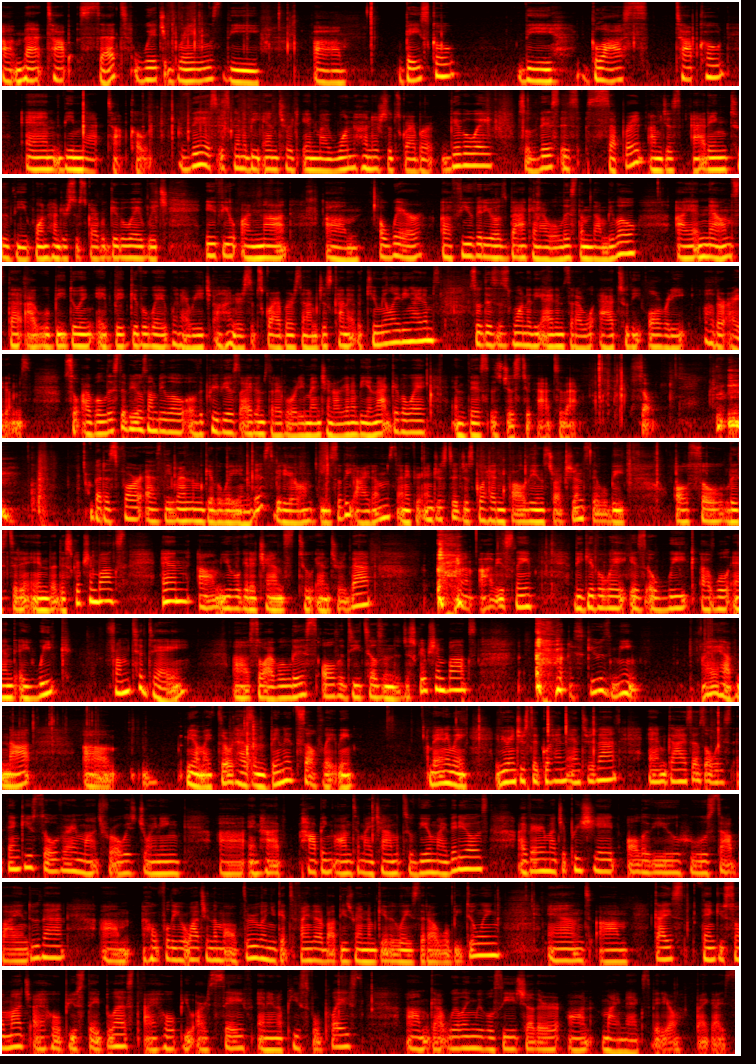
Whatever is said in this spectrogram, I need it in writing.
uh, matte top set, which brings the uh, base coat, the gloss top coat and the matte top coat this is going to be entered in my 100 subscriber giveaway. So this is separate. I'm just adding to the 100 subscriber giveaway, which if you are not um, aware, a few videos back, and I will list them down below, I announced that I will be doing a big giveaway when I reach 100 subscribers and I'm just kind of accumulating items. So this is one of the items that I will add to the already other items. So I will list the videos down below of the previous items that I've already mentioned are going to be in that giveaway and this is just to add to that. So but as far as the random giveaway in this video, these are the items and if you're interested just go ahead and follow the instructions. They will be also listed in the description box and um, you will get a chance to enter that. Obviously the giveaway is a week uh, will end a week from today. Uh, so I will list all the details in the description box. Excuse me. I have not um, you know my throat hasn't been itself lately but anyway if you're interested go ahead and answer that. And guys as always thank you so very much for always joining uh, and hop hopping onto my channel to view my videos. I very much appreciate all of you who stop by and do that. Um, hopefully you're watching them all through and you get to find out about these random giveaways that i will be doing. And um, guys thank you so much. I hope you stay blessed. I hope you are safe and in a peaceful place um, God willing, we will see each other on my next video. Bye, guys.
